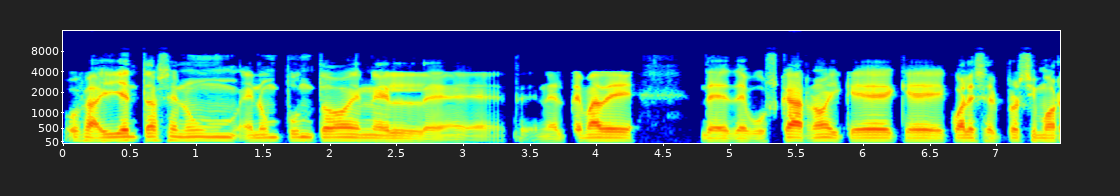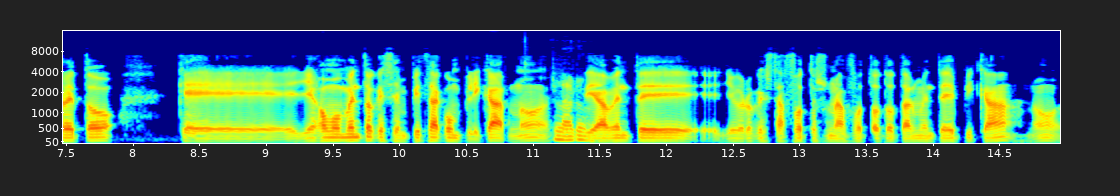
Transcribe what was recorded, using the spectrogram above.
Pues ahí entras en un, en un punto en el, eh, en el tema de, de, buscar, ¿no? Y qué, cuál es el próximo reto que llega un momento que se empieza a complicar, ¿no? Claro. Efectivamente, yo creo que esta foto es una foto totalmente épica, ¿no?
